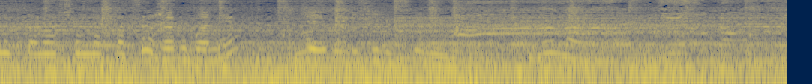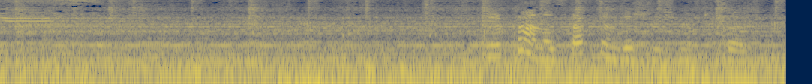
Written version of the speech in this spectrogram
Byliśmy z Damaszem na spacerze chyba, nie? Się rozstrzeliło. No, no. Wielkanoc, tak? Tędy szliśmy czy coś?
